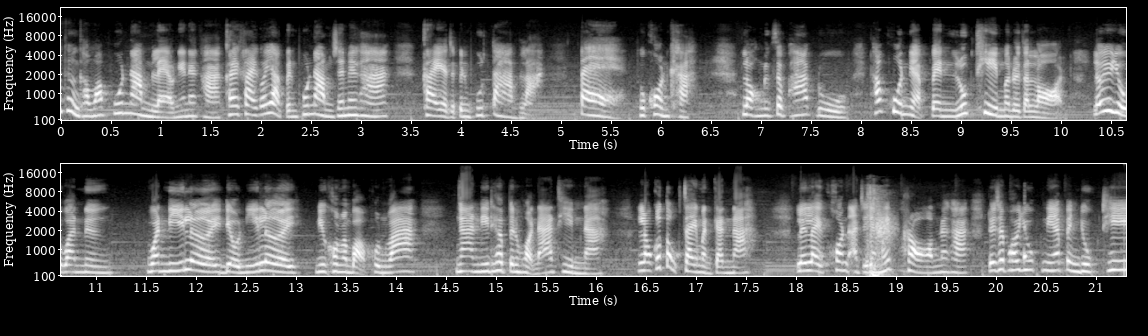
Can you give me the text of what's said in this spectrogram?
ดถึงคำว่าผู้นำแล้วเนี่ยนะคะ ใครๆก็อยากเป็นผู้นำใช่ไหมคะ ใครอยากจะเป็นผู้ตามล่ะ แต่ทุกคนค่ะ ลองนึกสภาพดู ถ้าคุณเนี่ยเป็นลูกทีมมาโดยตลอด แล้วอยู่ๆวันหนึ่งวันนี้เลย เดี๋ยวนี้เลย มีคนมาบอกคุณว่า งานนี้เธอเป็นหัวหน้าทีมนะ เราก็ตกใจเหมือนกันนะ หลาย ๆ คนอาจจะยังไม่พร้อมนะคะ โดยเฉพาะยุคนี้เป็นยุคที่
